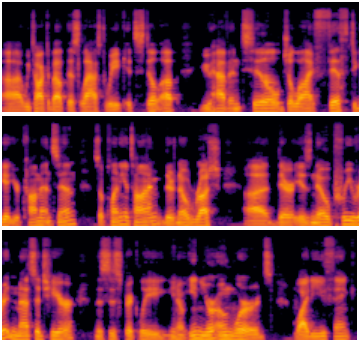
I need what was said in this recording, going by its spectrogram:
Uh, we talked about this last week. It's still up. You have until July 5th to get your comments in. So, plenty of time. There's no rush. Uh, there is no pre-written message here. This is strictly, you know, in your own words. Why do you think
